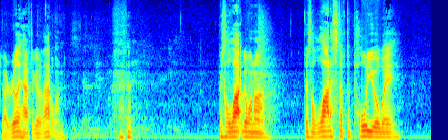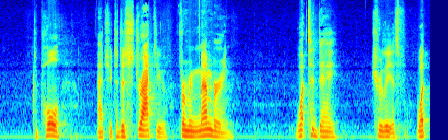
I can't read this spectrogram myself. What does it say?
do I really have to go to that one? There's a lot going on. There's a lot of stuff to pull you away, to pull at you, to distract you from remembering what today truly is for. What,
